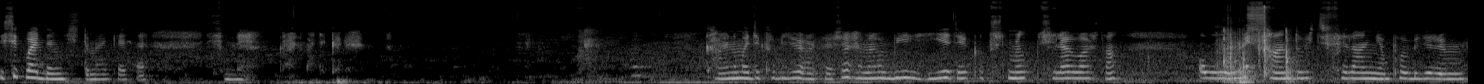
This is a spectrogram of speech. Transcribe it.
ışık var demiştim arkadaşlar. Şimdi karnım Karnım acıkabiliyor arkadaşlar. Hemen bir yiyecek, atıştırmalık bir şeyler varsa Allah'ım bir sandviç falan yapabilirim.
